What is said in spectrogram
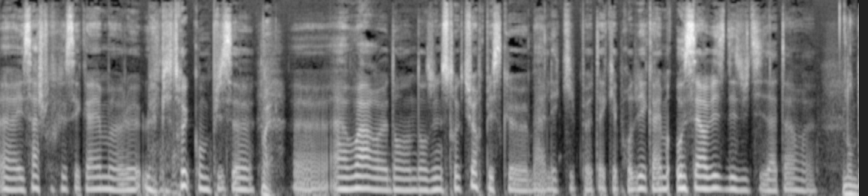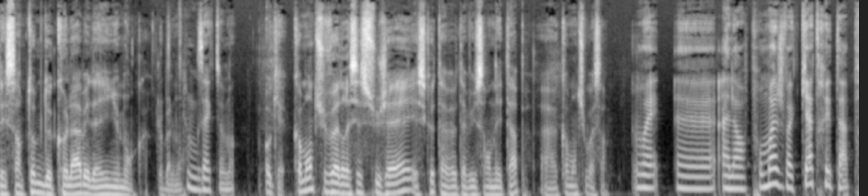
Euh, et ça, je trouve que c'est quand même le, le pire truc qu'on puisse euh, Ouais. euh, avoir euh, dans, dans une structure puisque bah, l'équipe tech et produit est quand même au service des utilisateurs. euh. Donc des symptômes de collab et d'alignement, globalement. Exactement. Ok. Comment tu veux adresser ce sujet? Est-ce que tu as, vu ça en étapes? Euh, Comment tu vois ça? Ouais. euh, alors pour moi, je vois quatre étapes.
